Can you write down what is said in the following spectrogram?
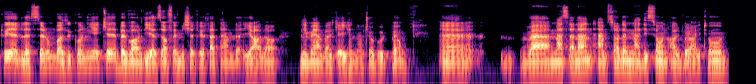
توی لستر اون بازیکنیه که به واردی اضافه میشه توی خط حمله. یا حالا نیمه اول که ایه ناچو بود به اون. و مثلا امثال مدیسون آلبرایتون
